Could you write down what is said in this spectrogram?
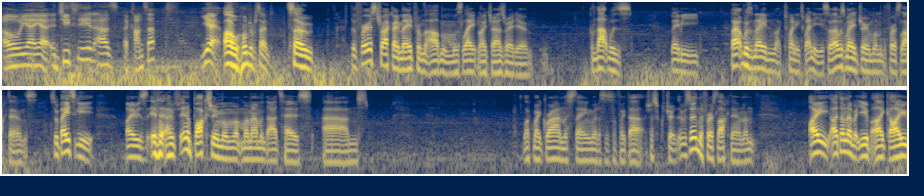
Oh yeah, yeah. Do you see it as a concept? Yeah. Oh, 100%. So the first track I made from the album was Late Night Jazz Radio. And that was maybe that was made in like 2020. So that was made during one of the first lockdowns. So basically I was in a, I was in a box room my- my mum and dad's house and like my gran was staying with us and stuff like that. Just it was in the first lockdown and I I don't know about you, but like I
